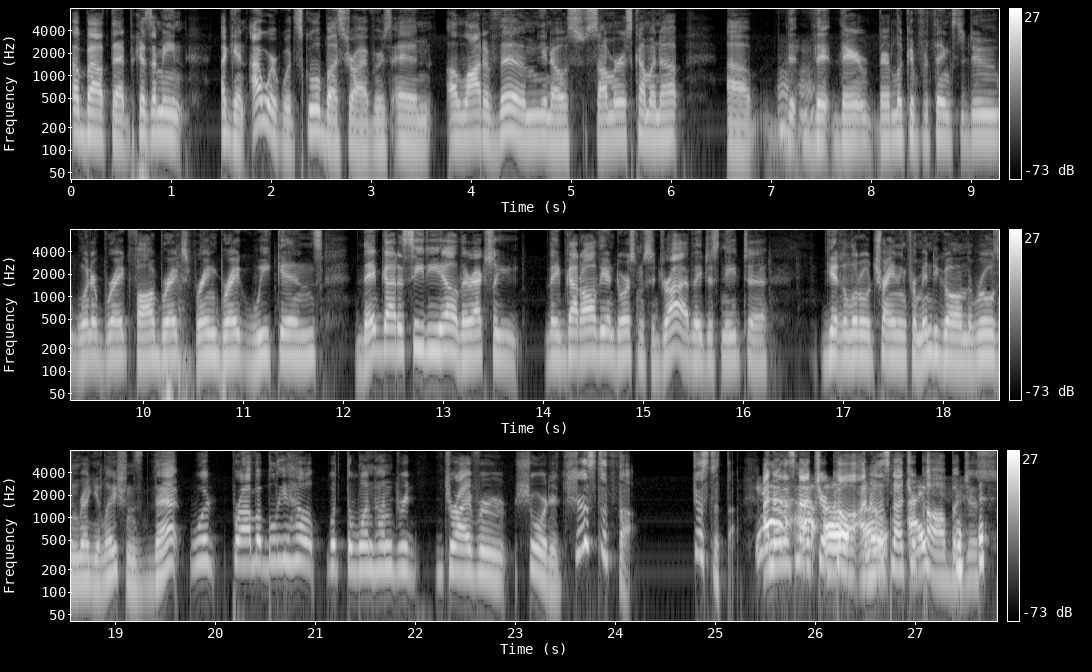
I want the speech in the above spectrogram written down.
about that because I mean, again, I work with school bus drivers, and a lot of them, you know, summer is coming up. Uh, th- Mhm. th- they're they're looking for things to do: winter break, fall break, spring break, weekends. They've got a CDL. They're actually they've got all the endorsements to drive. They just need to get a little training from IndyGo on the rules and regulations. That would probably help with the 100 driver shortage. Just a thought. Just a thought. I know that's not uh, your oh, call. I know oh, that's not your I- call, but just,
